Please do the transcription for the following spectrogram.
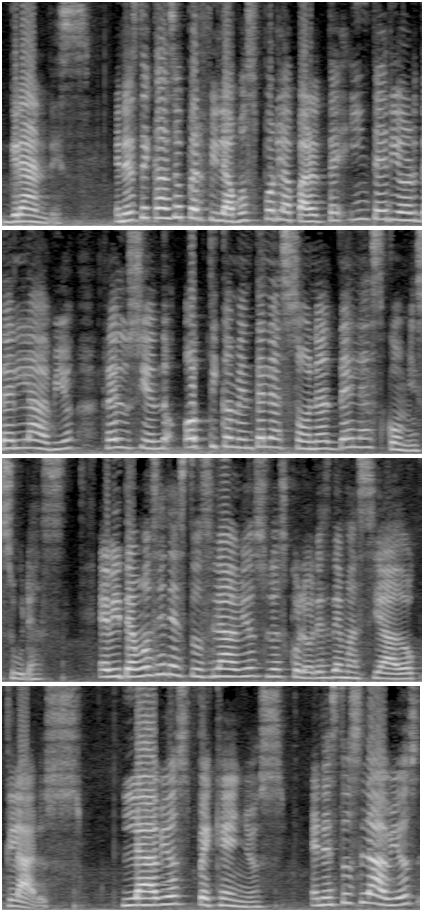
grandes. En este caso perfilamos por la parte interior del labio, reduciendo ópticamente la zona de las comisuras. Evitemos en estos labios los colores demasiado claros. Labios pequeños. En estos labios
